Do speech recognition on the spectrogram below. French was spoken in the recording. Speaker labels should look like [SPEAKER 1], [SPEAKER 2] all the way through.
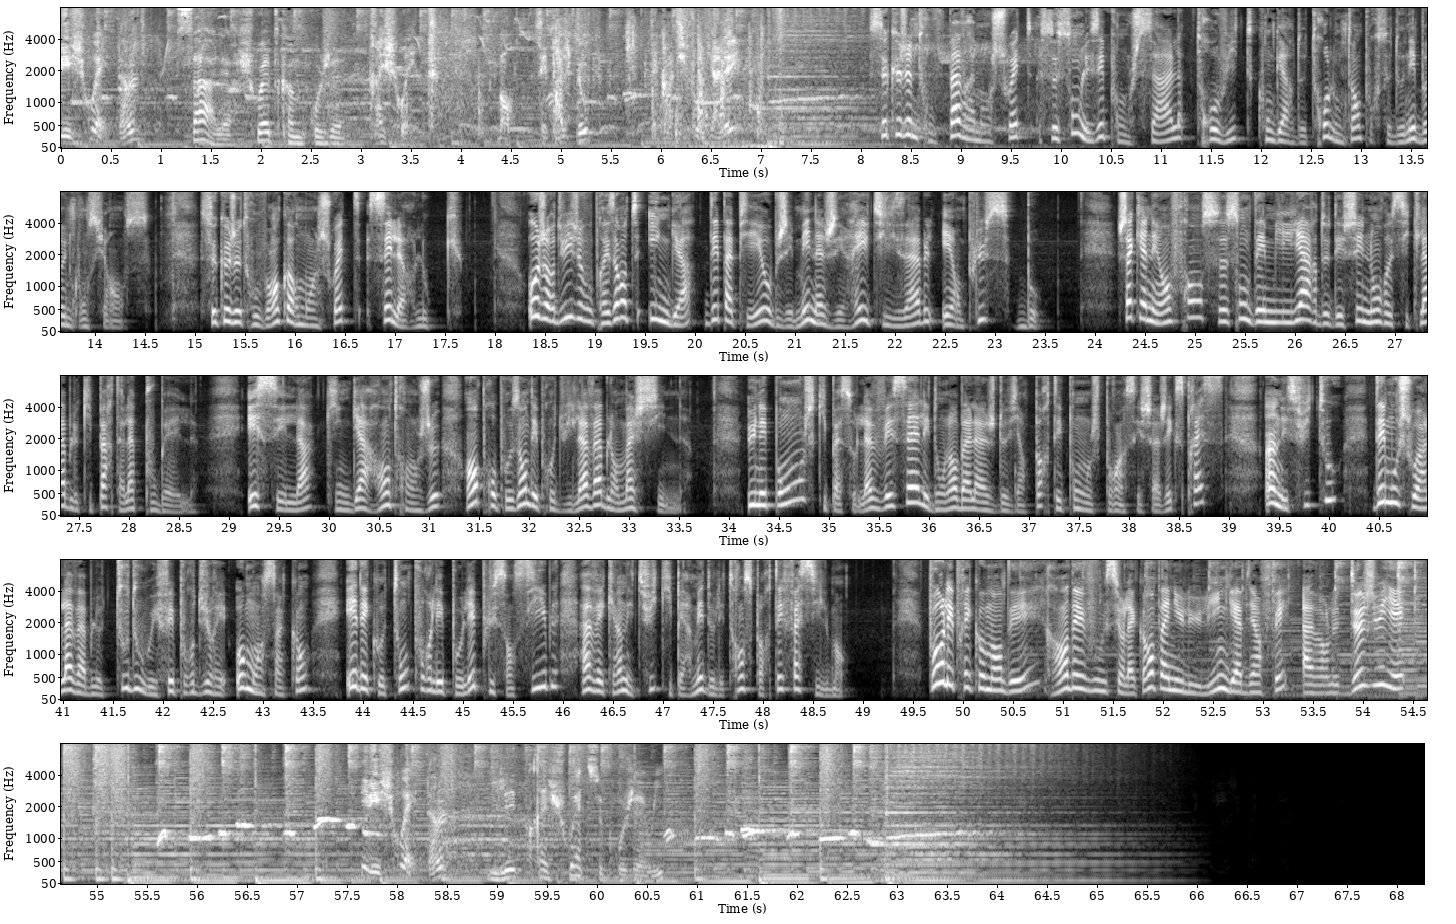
[SPEAKER 1] Il est chouette, hein
[SPEAKER 2] Ça a l'air chouette comme projet.
[SPEAKER 1] Très chouette. Bon, c'est pas le tout, mais quand il faut y aller...
[SPEAKER 3] Ce que je ne trouve pas vraiment chouette, ce sont les éponges sales, trop vite, qu'on garde trop longtemps pour se donner bonne conscience. Ce que je trouve encore moins chouette, c'est leur look. Aujourd'hui, je vous présente Inga, des papiers et objets ménagers réutilisables et en plus beaux. Chaque année en France, ce sont des milliards de déchets non recyclables qui partent à la poubelle. Et c'est là qu'Inga rentre en jeu en proposant des produits lavables en machine. Une éponge qui passe au lave-vaisselle et dont l'emballage devient porte-éponge pour un séchage express, un essuie-tout, des mouchoirs lavables tout doux et faits pour durer au moins 5 ans, et des cotons pour les peaux les plus sensibles avec un étui qui permet de les transporter facilement. Pour les précommander, rendez-vous sur la campagne Ulule a bien fait avant le 2 juillet.
[SPEAKER 1] Il est chouette, hein?
[SPEAKER 2] Il est très chouette ce projet, oui.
